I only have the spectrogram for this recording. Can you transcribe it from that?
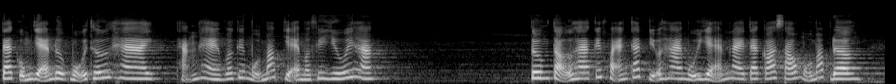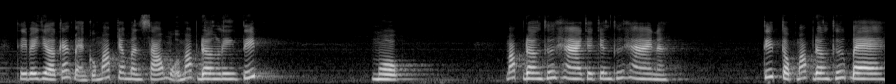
Ta cũng giảm được mũi thứ hai, thẳng hàng với cái mũi móc giảm ở phía dưới ha tương tự ha, cái khoảng cách giữa hai mũi giảm này ta có 6 mũi móc đơn. Thì bây giờ các bạn cũng móc cho mình 6 mũi móc đơn liên tiếp. Một, móc đơn thứ hai cho chân thứ hai nè. Tiếp tục móc đơn thứ ba.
